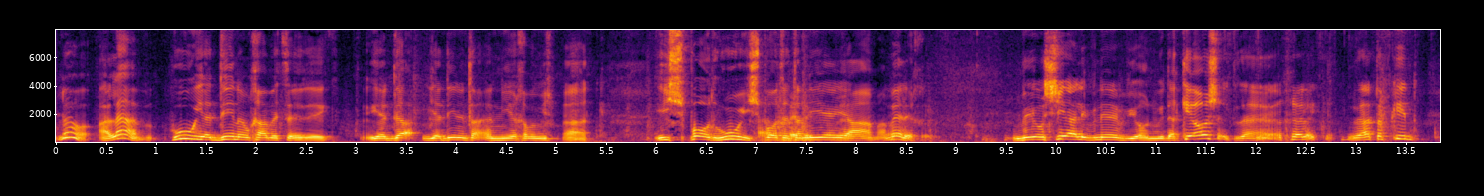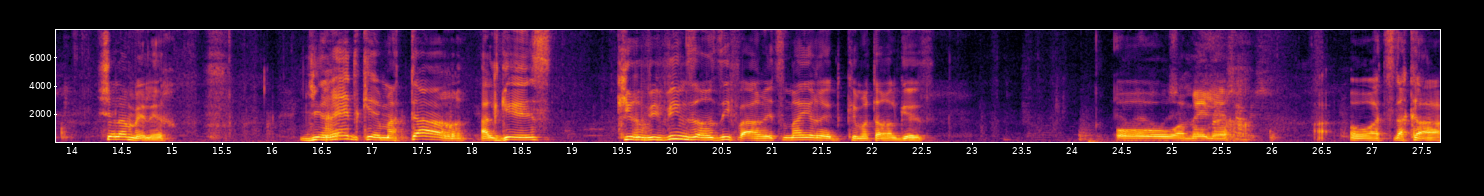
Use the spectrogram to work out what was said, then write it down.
לא, עליו. הוא ידין עמך בצדק, יד, ידין את ענייך במשפט. ישפוט, הוא ישפוט את עניי המלך. העם, המלך. ויושיע לבני אביון וידכא עושק, זה חלק, זה התפקיד של המלך. ירד כמטר על גז, כרביבים זרזיף ארץ, מה ירד כמטר על גז? או המלך, או הצדקה,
